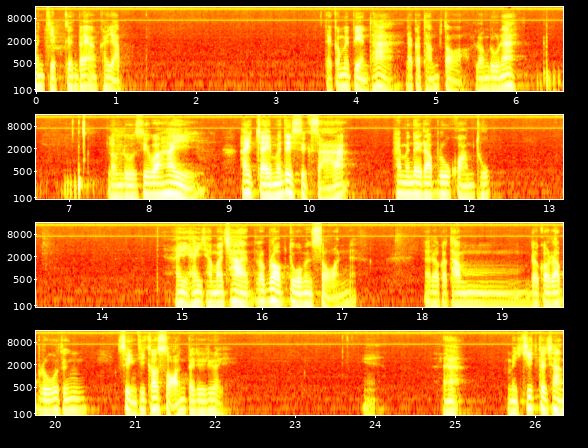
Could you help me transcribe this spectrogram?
มันเจ็บเกินไปเอาขยับ แต่ก็ไม่เปลี่ยนท่าแล้วก็ทำต่อ ลองดูนะ ลองดูซิว่าให้ให้ใจมันได้ศึกษา ให้มันได้รับรู้ความทุกข์ให้ให้ธรรมชาติรอบๆตัวมันสอนแล้ว เราก็ทำเราก็รับรู้ถึงสิ่งที่เขาสอนไปเรื่อยๆนะไม่คิดก็ช่าง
